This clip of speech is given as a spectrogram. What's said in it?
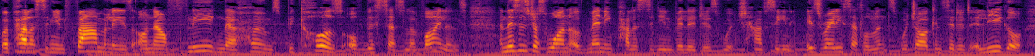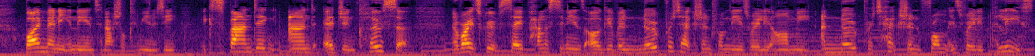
where Palestinian families are now fleeing their homes because of this settler violence. And this is just one of many Palestinian villages which have seen Israeli settlements, which are considered illegal by many in the international community, expanding and edging closer. Now, rights groups say Palestinians are given no protection from the Israeli army and no protection from Israeli police.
